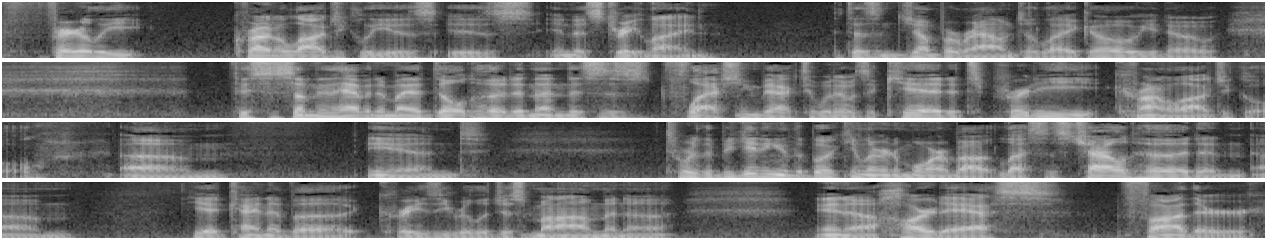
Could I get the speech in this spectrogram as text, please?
fairly chronologically is is in a straight line. It doesn't jump around to like, oh, you know, this is something that happened in my adulthood, and then this is flashing back to when I was a kid. It's pretty chronological, um, and toward the beginning of the book, you learn more about Les's childhood, and um, he had kind of a crazy religious mom and a and a hard ass father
